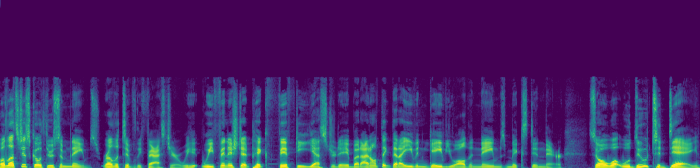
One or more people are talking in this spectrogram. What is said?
But let's just go through some names relatively fast here. We we finished at pick 50 yesterday, but I don't think that I even gave you all the names mixed in there. So what we'll do today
